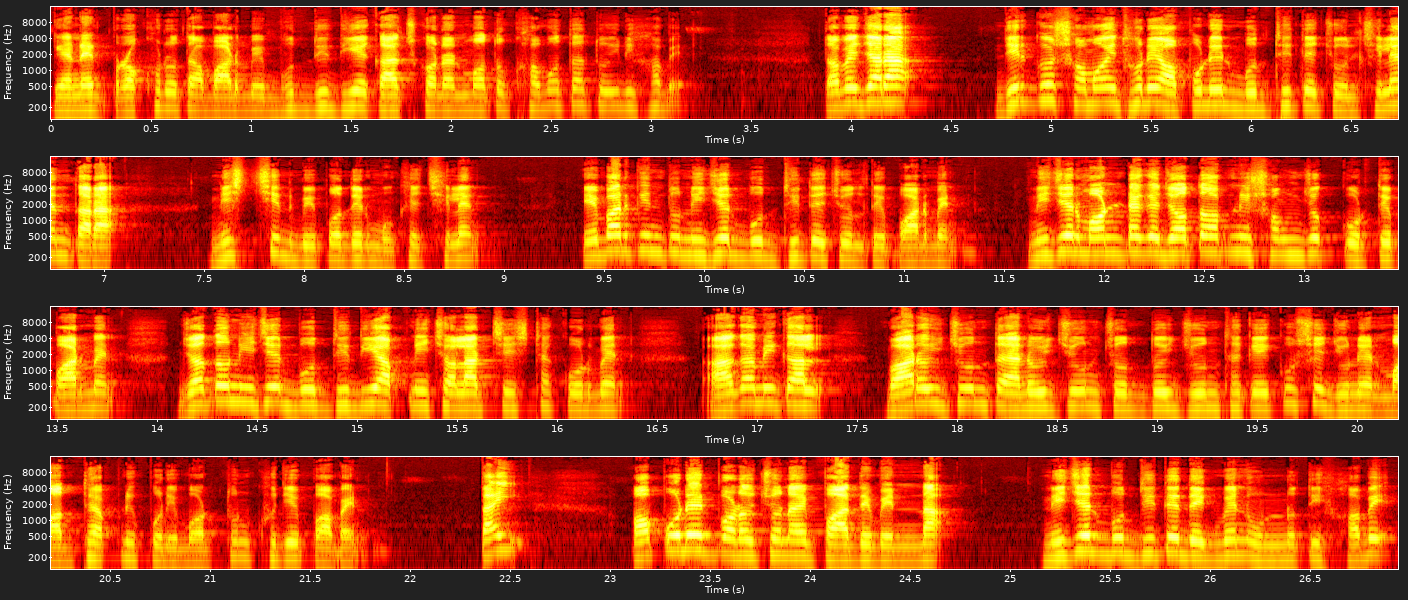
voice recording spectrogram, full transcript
জ্ঞানের প্রখরতা বাড়বে, বুদ্ধি দিয়ে কাজ করার মতো ক্ষমতা তৈরি হবে। তবে যারা দীর্ঘ সময় ধরে অপরের বুদ্ধিতে চলছিলেন, তারা নিশ্চিত বিপদের মুখে ছিলেন। এবার কিন্তু নিজের বুদ্ধিতে চলতে পারবেন। নিজের মনটাকে যত আপনি সংযোগ করতে পারবেন, যত নিজের বুদ্ধি দিয়ে আপনি চলার চেষ্টা করবেন, আগামীকাল বারোই জুন, তেরোই জুন, চোদ্দোই জুন থেকে একুশে জুনের মধ্যে আপনি পরিবর্তন খুঁজে পাবেন। তাই অপরের প্ররোচনায় পা দেবেন না। নিজের বুদ্ধিতে দেখবেন উন্নতি হবে।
